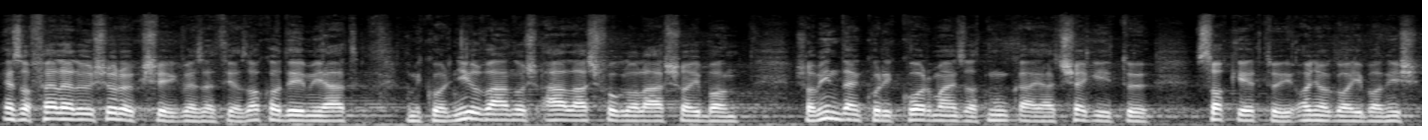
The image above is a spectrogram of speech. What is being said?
Ez a felelős örökség vezeti az akadémiát, amikor nyilvános állásfoglalásaiban és a mindenkori kormányzat munkáját segítő szakértői anyagaiban is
